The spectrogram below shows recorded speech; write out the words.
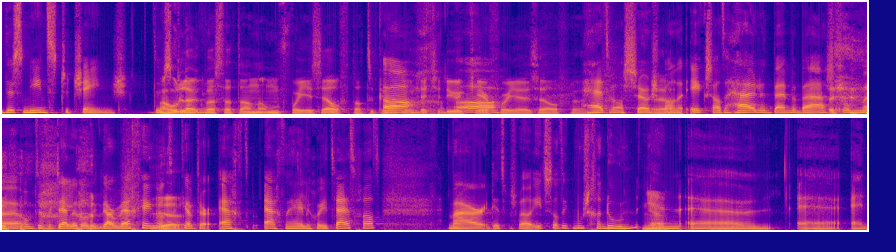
this needs to change. Dus maar hoe leuk was dat dan om voor jezelf dat te kunnen Oh, doen? Dat je nu een oh. keer voor jezelf... eh, Het was zo spannend. Ik zat huilend bij mijn baas om, eh, om te vertellen dat ik daar wegging. Want Ja. ik heb er echt, echt een hele goede tijd gehad. Maar dit was wel iets dat ik moest gaan doen. Ja. En, eh, eh, en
